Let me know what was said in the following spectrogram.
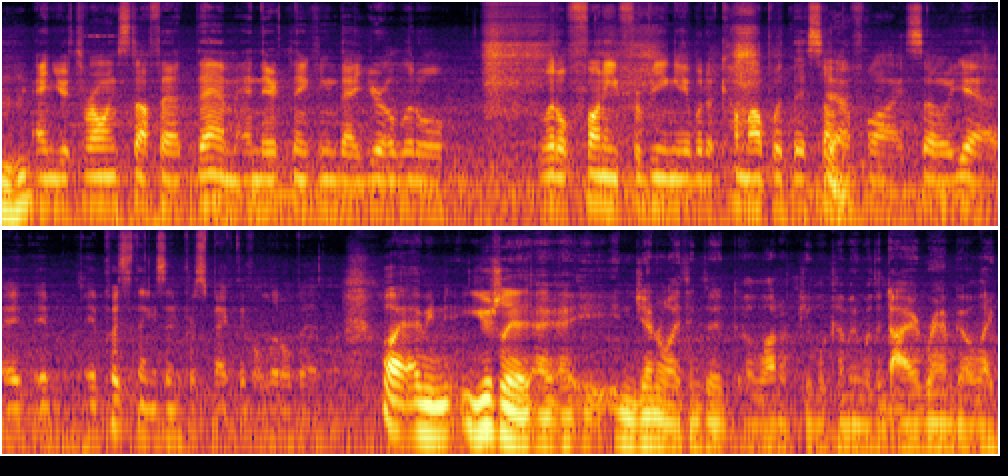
Mhm. and you're throwing stuff at them, and they're thinking that you're a little little funny for being able to come up with this on Yeah. the fly. So yeah, it, it, it puts things in perspective a little bit. Well, I mean, usually, I, I, in general, I think that a lot of people come in with a diagram, go like,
